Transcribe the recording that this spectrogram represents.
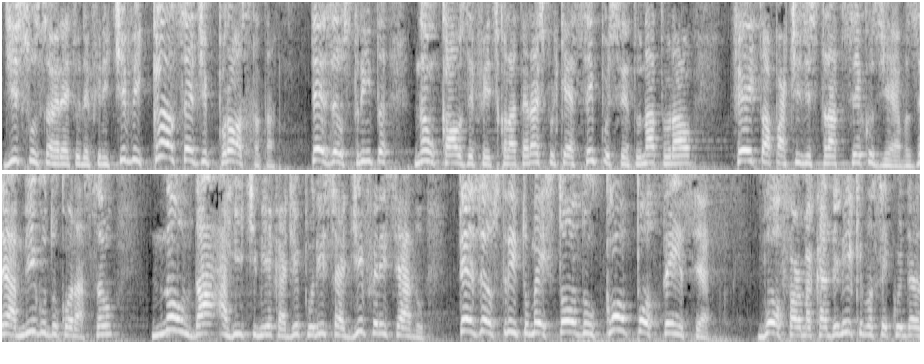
disfunção erétil definitiva e câncer de próstata. Teseus 30 não causa efeitos colaterais porque é 100% natural, feito a partir de extratos secos de ervas. É amigo do coração, não dá arritmia cardíaca, por isso é diferenciado. Teseus 30 o mês todo com potência. Boa Forma Academia que você cuida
